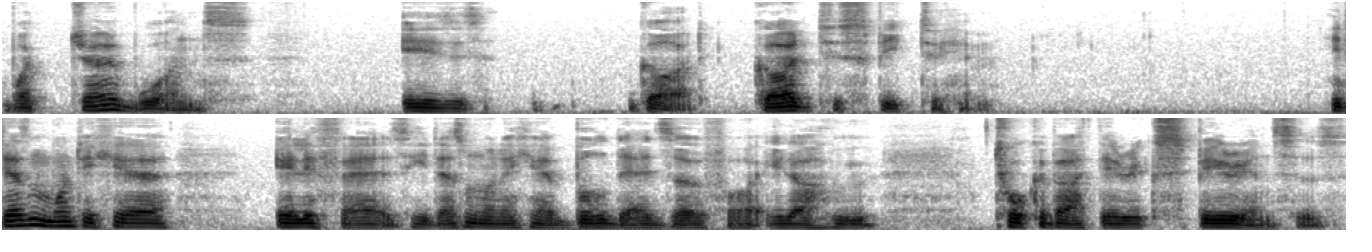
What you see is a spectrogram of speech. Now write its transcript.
What Job wants is God, God to speak to him. He doesn't want to hear Eliphaz, he doesn't want to hear Bildad, Zophar, Elihu talk about their experiences.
